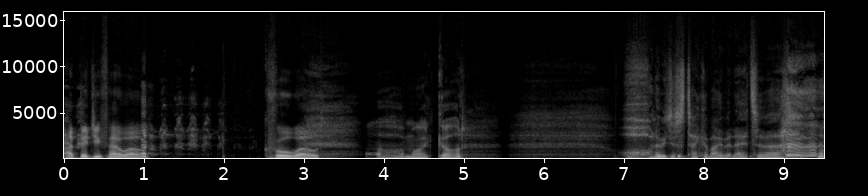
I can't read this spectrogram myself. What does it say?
I bid you farewell. Cruel world. Oh my God. Oh, let me just take a moment there to uh,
